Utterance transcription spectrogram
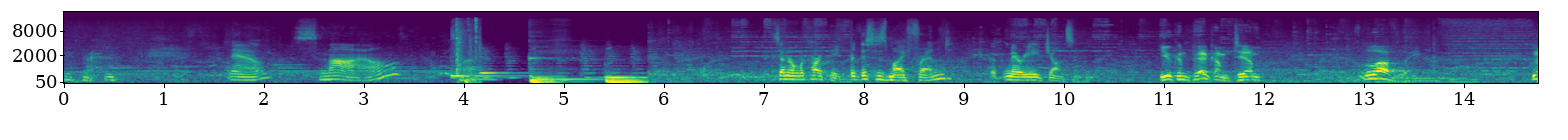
now, smile. Senator McCarthy, this is my friend, Mary Johnson. You can pick him, Tim. Lovely.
